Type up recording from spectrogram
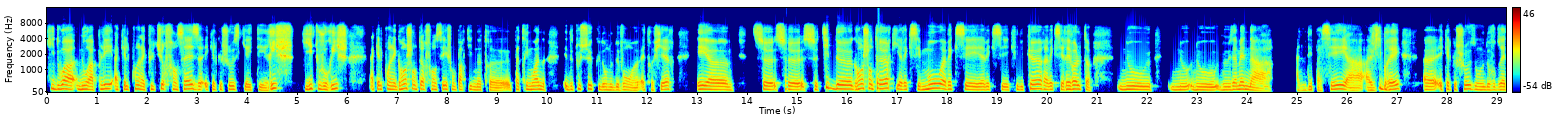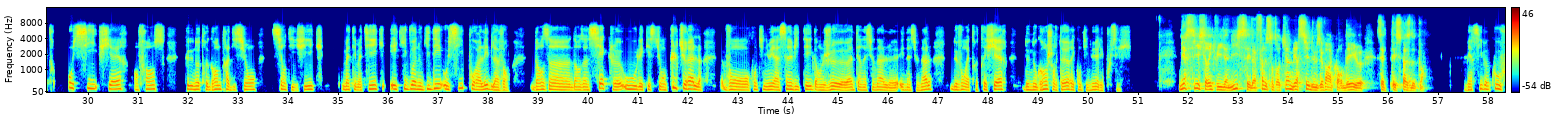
qui doit nous rappeler à quel point la culture française est quelque chose qui a été riche, qui est toujours riche, à quel point les grands chanteurs français font partie de notre euh, patrimoine et de tous ceux dont nous devons euh, être fiers. Et euh, ce, ce, ce, type de grand chanteur qui, avec ses mots, avec ses, avec ses cris du cœur, avec ses révoltes, nous, nous, nous, nous amène à, à nous dépasser, à, à vibrer, euh, est quelque chose dont nous devons être aussi fiers en France que de notre grande tradition scientifique, mathématique et qui doit nous guider aussi pour aller de l'avant. Dans un, dans un siècle où les questions culturelles vont continuer à s'inviter dans le jeu international et national, devons être très fiers de nos grands chanteurs et continuer à les pousser. Merci Cédric Villani, c'est la fin de cet entretien. Merci de nous avoir accordé euh, cet espace de temps. Merci beaucoup.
